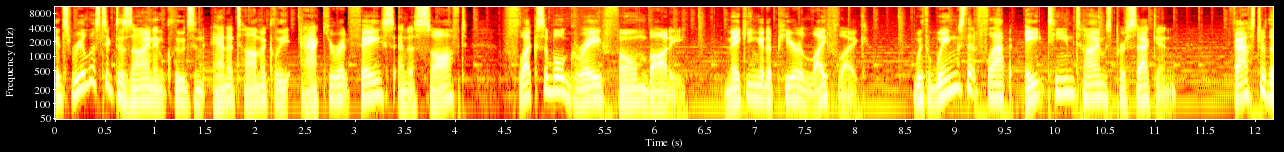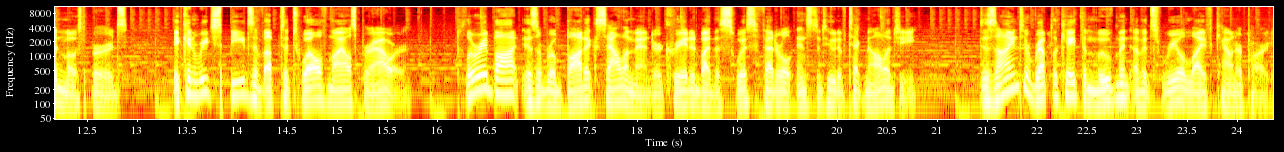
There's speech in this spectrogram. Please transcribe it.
Its realistic design includes an anatomically accurate face and a soft, flexible gray foam body, making it appear lifelike. With wings that flap 18 times per second, faster than most birds, it can reach speeds of up to 12 miles per hour. Pleurobot is a robotic salamander created by the Swiss Federal Institute of Technology, designed to replicate the movement of its real-life counterpart.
